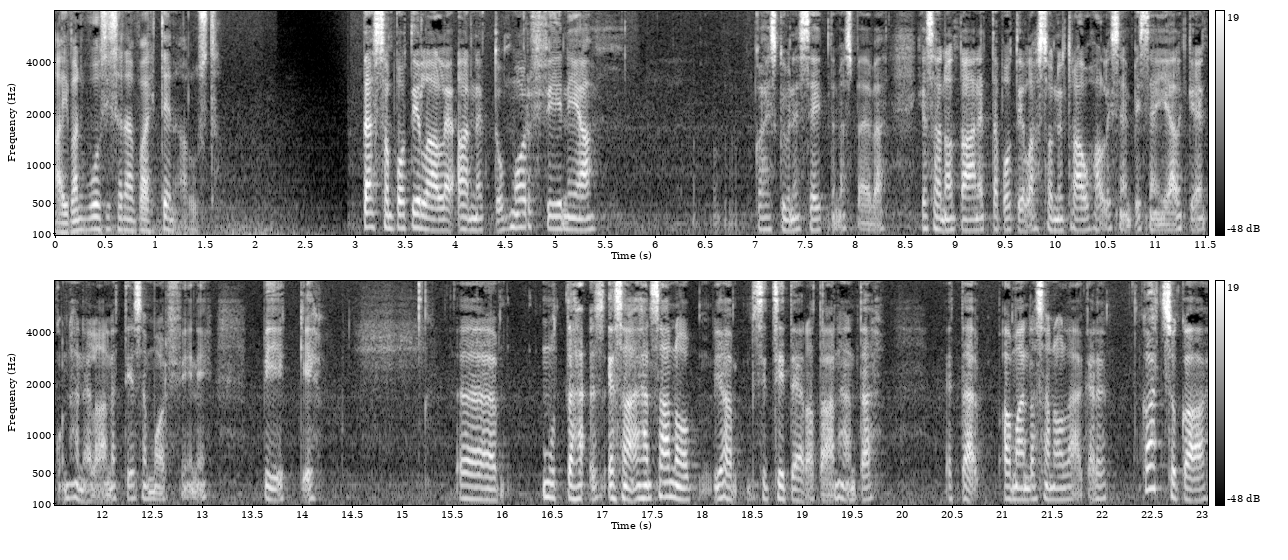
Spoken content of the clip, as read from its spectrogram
aivan vuosisadan vaihteen alusta. Tässä on potilaalle annettu morfiinia 27. päivä ja sanotaan, että potilas on nyt rauhallisempi sen jälkeen, kun hänellä annettiin se morfiinipiikki. mutta hän sanoo, ja sitten siteerataan häntä, että Amanda sanoo lääkäri, katsokaa,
